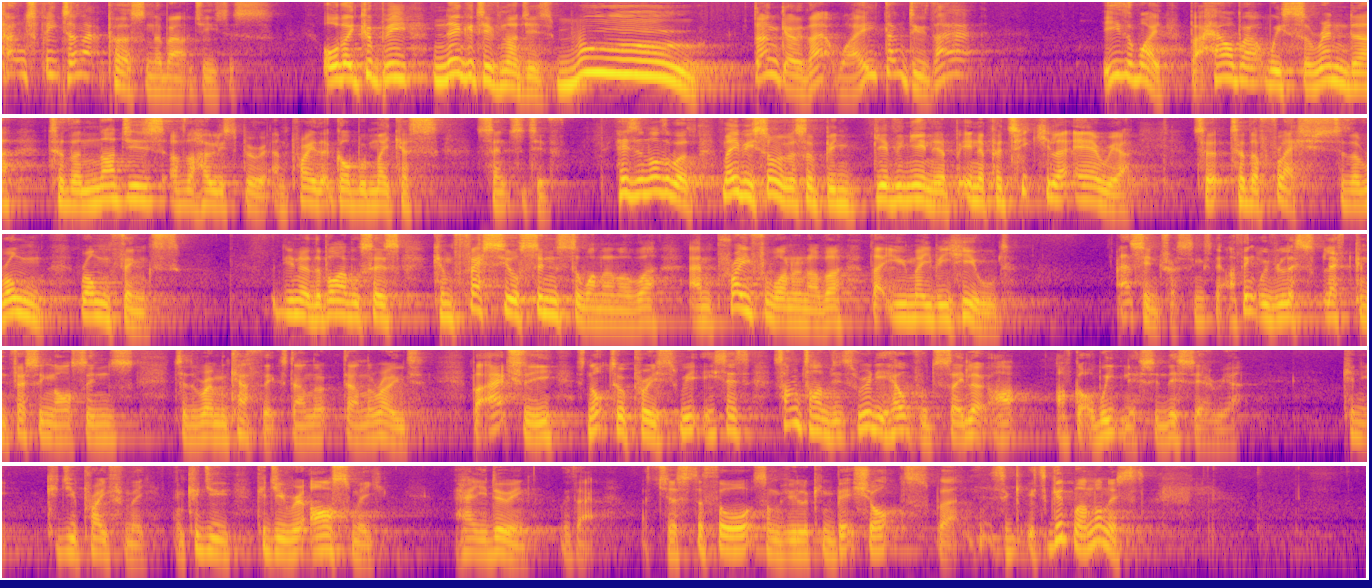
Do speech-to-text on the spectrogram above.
Don't speak to that person about Jesus. Or they could be negative nudges. Woo! Don't go that way. Don't do that. Either way. But how about we surrender to the nudges of the Holy Spirit and pray that God will make us sensitive? Here's another word. Maybe some of us have been giving in in a particular area to, to the flesh, to the wrong, wrong things. You know, the Bible says, confess your sins to one another and pray for one another that you may be healed. That's interesting, isn't it? I think we've left confessing our sins to the Roman Catholics down the, down the road. But actually, it's not to a priest. We, he says sometimes it's really helpful to say, Look, I, have got a weakness in this area. Can you, could you pray for me? And could you, could you ask me how you're doing with that? That's just a thought. Some of you are looking a bit shocked, but it's a, it's a good one, honest.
